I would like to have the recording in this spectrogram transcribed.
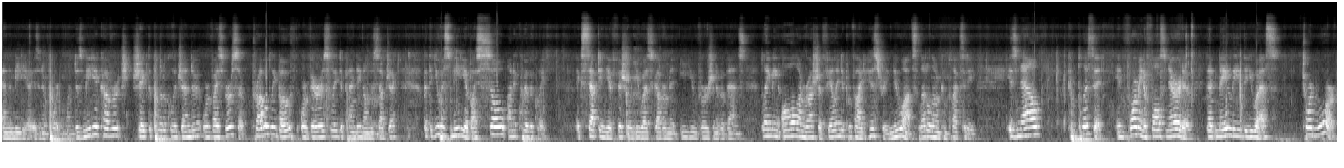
and the media is an important one. Does media coverage shape the political agenda or vice versa? Probably both or variously depending on the subject. But the US media, by so unequivocally accepting the official US government EU version of events, blaming all on Russia, failing to provide history, nuance, let alone complexity, is now complicit in forming a false narrative that may lead the US toward war.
